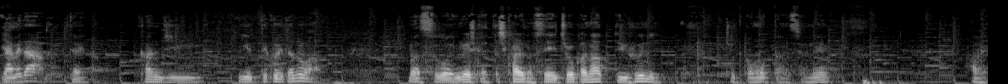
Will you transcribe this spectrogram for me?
やめだみたいな感じ言ってくれたのはまあすごい嬉しかったし彼の成長かなっていうふうにちょっと思ったんですよね。はい、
